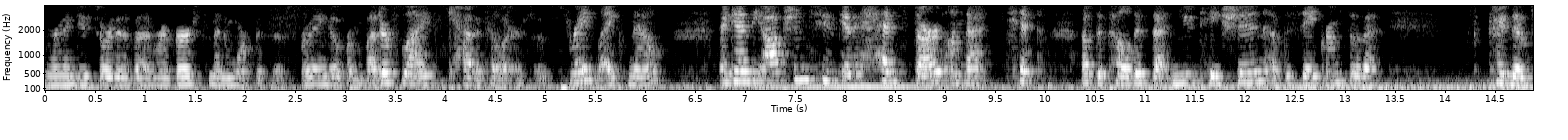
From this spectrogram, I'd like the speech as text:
We're going to do sort of a reverse metamorphosis. We're going to go from butterfly to caterpillar. So straight legs now. Again, the option to get a head start on that tip of the pelvis, that nutation of the sacrum, so that kind of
